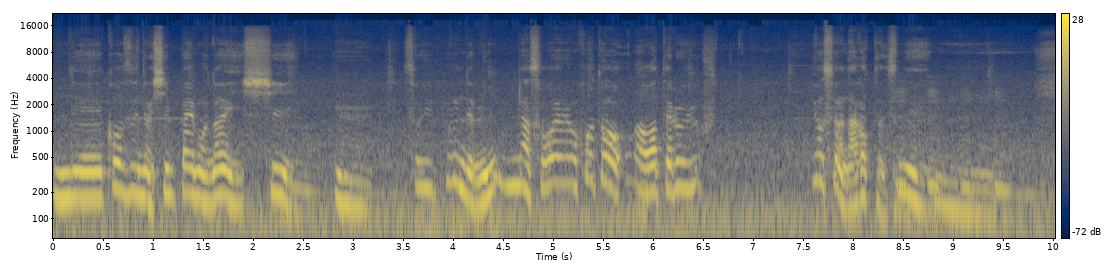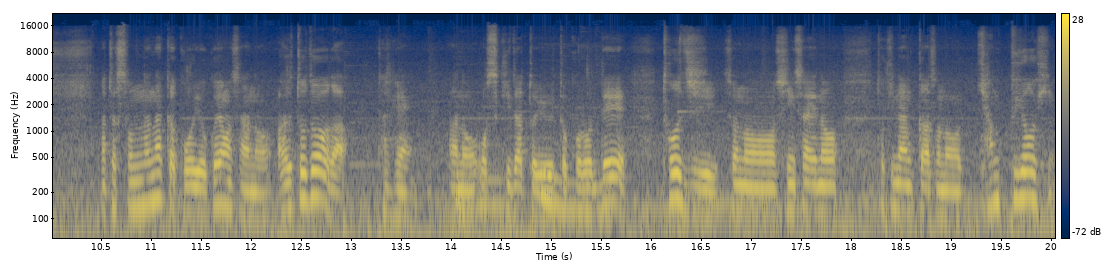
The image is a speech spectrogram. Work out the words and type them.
うん、で洪水の心配もないし、うんそういう部分でみんなそれほど慌てる様子はなかったですね。またそんな中こう横山さんのアウトドアが大変あのお好きだというところで、当時その震災の時なんかそのキャンプ用品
